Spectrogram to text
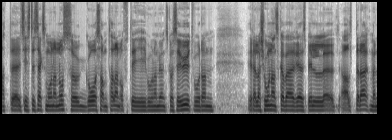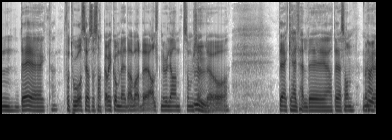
At eh, De siste seks månedene nå så går samtalene ofte i hvordan vi ønsker å se ut, hvordan relasjonene skal være, spill, alt det der. Men det, for to år siden så snakka vi ikke om det. Da var det alt mulig annet som skjedde. Mm. og Det er ikke helt heldig at det er sånn. Men det,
